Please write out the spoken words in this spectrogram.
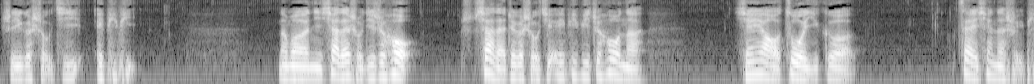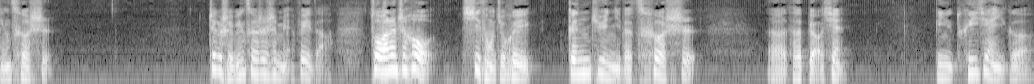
是一个手机 APP。那么你下载手机之后，下载这个手机 APP 之后呢，先要做一个在线的水平测试。这个水平测试是免费的，做完了之后，系统就会根据你的测试，呃，它的表现，给你推荐一个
